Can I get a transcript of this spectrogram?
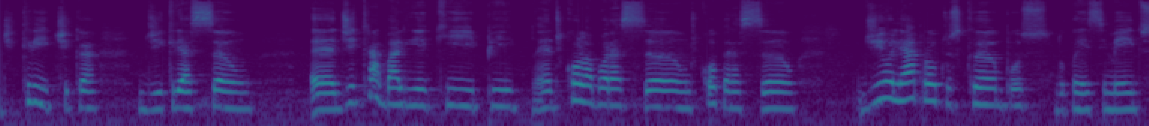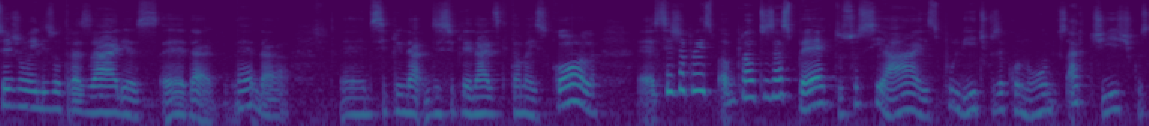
de crítica, de criação, é, de trabalho em equipe, né, de colaboração, de cooperação, de olhar para outros campos do conhecimento, sejam eles outras áreas é, da, né, da é, disciplinar, disciplinares que estão na escola, é, seja para outros aspectos sociais, políticos, econômicos, artísticos.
